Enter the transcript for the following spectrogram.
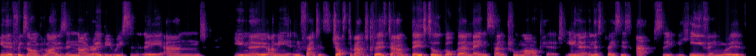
you know, for example, I was in Nairobi recently and you know, I mean, in fact, it's just about to close down, but they've still got their main central market, you know, and this place is absolutely heaving with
